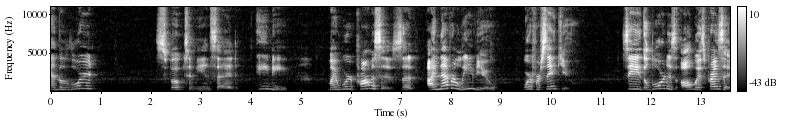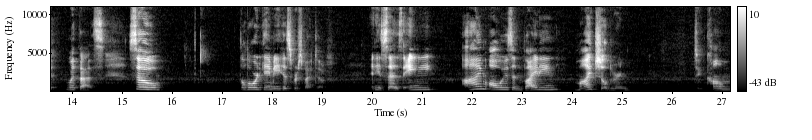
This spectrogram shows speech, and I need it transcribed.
And the Lord spoke to me and said, Amy, my word promises that I never leave you or forsake you. See, the Lord is always present with us. So the Lord gave me his perspective. And he says, Amy, I'm always inviting my children to come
